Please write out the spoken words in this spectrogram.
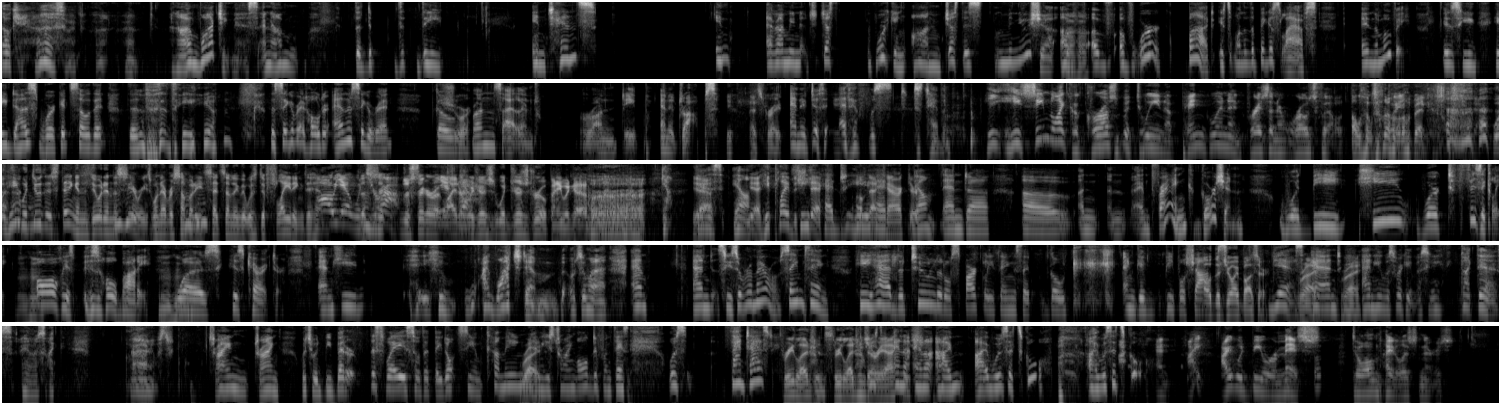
okay, and I'm watching this, and I'm the the, the intense in and I mean it's just working on just this minutia of, of of work, but it's one of the biggest laughs in the movie. Is he he does work it so that the the um, the cigarette holder and the cigarette go Sure. run silent, run deep, and it drops, yeah, That's great. and it just and it was just heaven. He he seemed like a cross between a penguin and President Roosevelt. A little, a little bit. well, he would do this thing and do it in the series. Whenever somebody said something that was deflating to him, Oh, yeah, it would the, cig- drop. the cigarette Yeah. lighter would just would just droop, and he would go. Yeah. Yeah. Yes. Yeah. Yeah, he played the shtick of that character. Yeah. And uh, uh, and, and and Frank Gorshin would be he worked physically. Mm-hmm. All his his whole body was his character, and he he, he I watched him and. And Cesar Romero, same thing. He had the two little sparkly things that go and give people shots. Oh, the joy buzzer. Yes, Right. and right. and he was working was he, like this, and it was like, and it was trying, trying, which would be better this way so that they don't see him coming. Right. and he's trying all different things. Was fantastic. three legends, three legendary and, actors. and and I'm I was at school. I was at school. And I I would be remiss to all my listeners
